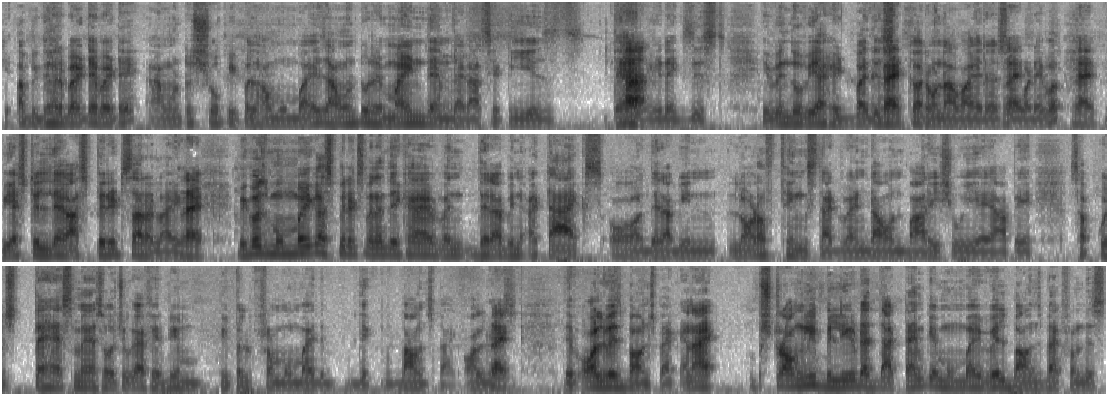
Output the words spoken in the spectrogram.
कि अभी घर बैठे बैठे I want to show people how Mumbai is I want to remind them that our city is हाँ. huh. it exists even though we are hit by this Right. coronavirus or Right. whatever Right. we are still there our spirits are alive Right. because mumbai ka spirits maine dekha hai when there have been attacks or there have been lot of things that went down barish hui hai yahan pe sab kuch तहस में ho chuka hai fir bhi people from Mumbai they, they bounce back always Right. they've always bounced back and I strongly believed at that time that Mumbai will bounce back from this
